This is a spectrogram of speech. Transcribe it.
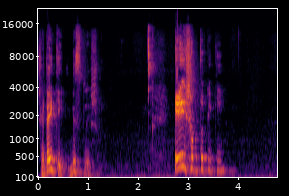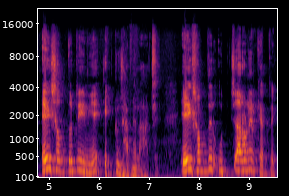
সেটাই কি? বিশ্লেষণ। এই শব্দটি কি? এই শব্দটি নিয়ে একটু ঝামেলা আছে। এই শব্দের উচ্চারণের ক্ষেত্রে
